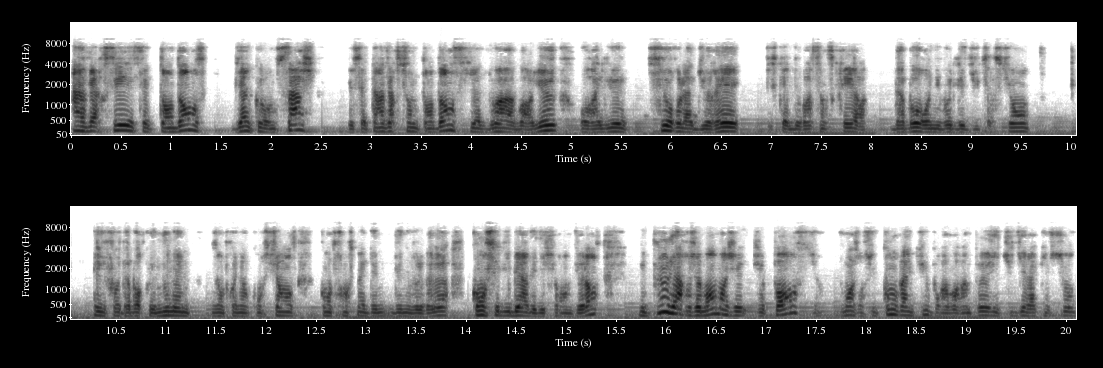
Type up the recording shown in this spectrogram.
inverser cette tendance, bien qu'on sache cette inversion de tendance, si elle doit avoir lieu, aura lieu sur la durée, puisqu'elle devra s'inscrire d'abord au niveau de l'éducation, Et il faut d'abord que nous-mêmes nous en prenions conscience, qu'on transmette des, nouvelles valeurs, qu'on se libère des différentes violences. Mais plus largement, moi, je, pense, moi, j'en suis convaincu pour avoir un peu étudié la question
